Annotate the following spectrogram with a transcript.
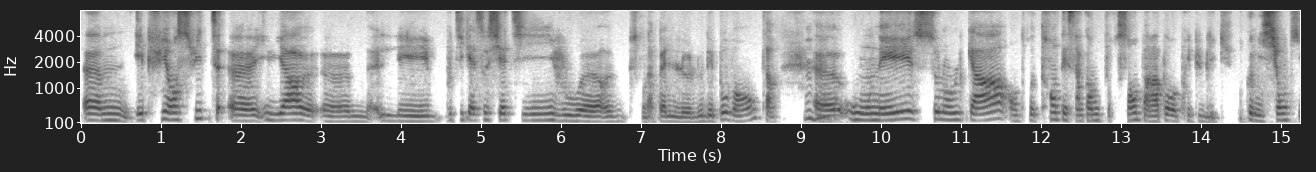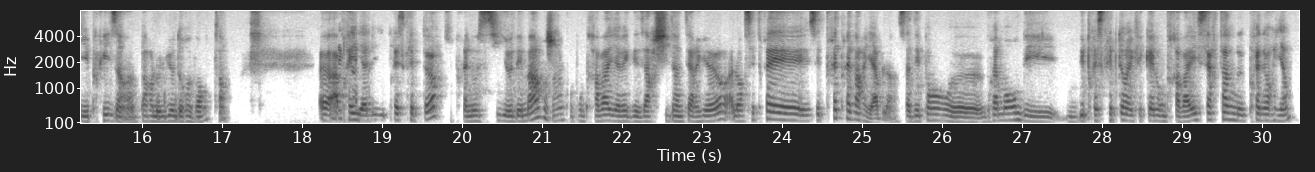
Euh, et puis ensuite, euh, il y a euh, les boutiques associatives ou ce qu'on appelle le, dépôt-vente, mhm. où on est, selon le cas, entre 30 et 50 par rapport au prix public, commission qui est prise hein, par le lieu de revente. Euh, après, il y a des prescripteurs qui prennent aussi euh, des marges hein, quand on travaille avec des archives d'intérieur. Alors, c'est très, c'est très, très variable. Hein. Ça dépend euh, vraiment des, des, prescripteurs avec lesquels on travaille. Certains ne prennent rien.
